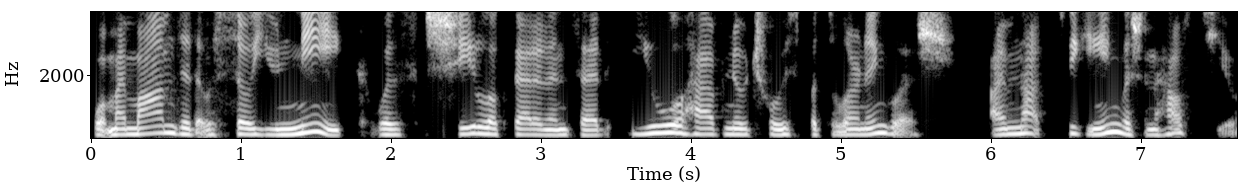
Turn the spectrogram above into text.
what my mom did that was so unique was she looked at it and said, You will have no choice but to learn English. I'm not speaking English in the house to you.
